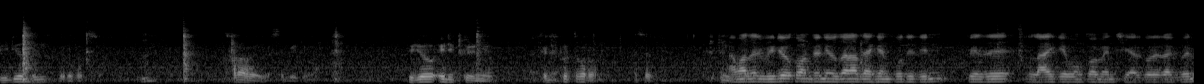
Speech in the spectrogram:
ভিডিও তুমি করে করছ খারাপ হয়ে গেছে ভিডিও ভিডিও এডিট করে নিও। এডিট করতে পারো? আচ্ছা। আমাদের ভিডিও কন্টিনিউ যারা দেখেন প্রতিদিন পেজে লাইক এবং কমেন্ট শেয়ার করে রাখবেন।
